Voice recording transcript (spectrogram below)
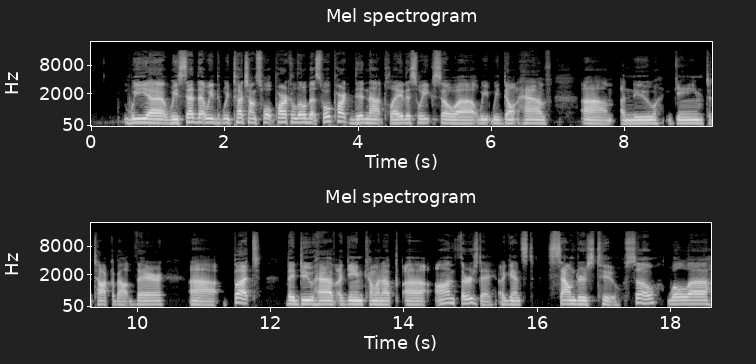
we uh, we said that we'd we touch on Swope Park a little bit. Swope Park did not play this week, so uh, we we don't have um, a new game to talk about there. Uh, but they do have a game coming up uh, on Thursday against Sounders Two. So we'll uh,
